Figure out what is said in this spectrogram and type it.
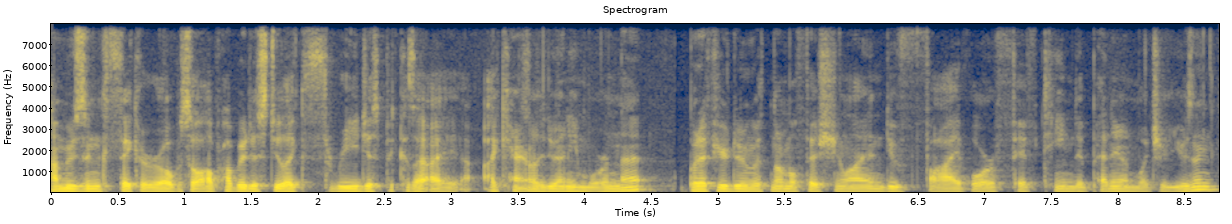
I'm using thicker rope, so I'll probably just do like three just because I, I can't really do any more than that. But if you're doing with normal fishing line, do five or 15 depending on what you're using.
